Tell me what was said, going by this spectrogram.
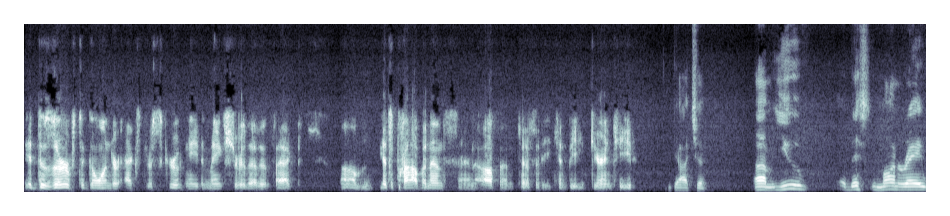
it deserves to go under extra scrutiny to make sure that in fact um, its provenance and authenticity can be guaranteed. Gotcha. Um, you, this Monterey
